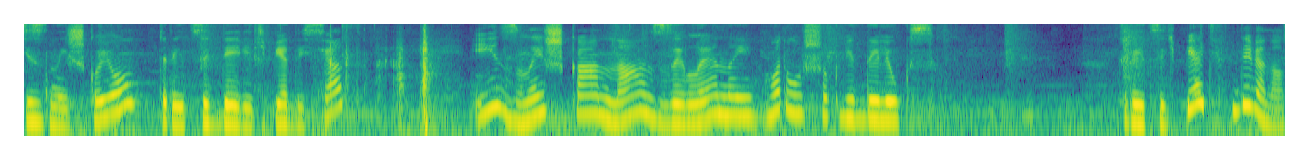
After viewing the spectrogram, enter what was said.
зі знижкою 39,50. І знижка на зелений горошок від Deluxe 35,90.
